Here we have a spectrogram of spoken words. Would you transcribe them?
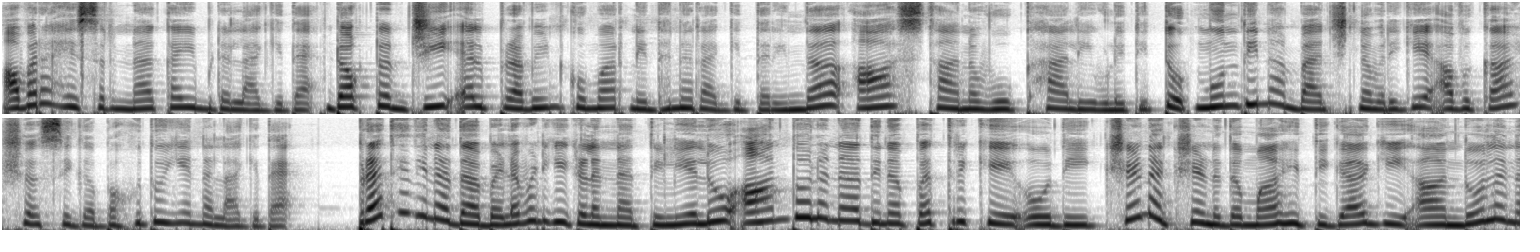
ಅವರ ಹೆಸರನ್ನ ಕೈಬಿಡಲಾಗಿದೆ. Doctor G L Praveen Kumar ನಿಧನರಾಗಿದ್ದರಿಂದ ಆ ಸ್ಥಾನವು ಖಾಲಿ ಉಳಿದಿತ್ತು. ಮುಂದಿನ ಬ್ಯಾಚ್ನವರಿಗೆ ಅವಕಾಶ ಸಿಗಬಹುದು ಎನ್ನಲಾಗಿದೆ. ಪ್ರತಿದಿನದ ಬೆಳವಣಿಗೆಗಳನ್ನು ತಿಳಿಯಲು ಆಂದೋಲನ ದಿನಪತ್ರಿಕೆ ಓದಿ ಕ್ಷಣ ಕ್ಷಣದ ಮಾಹಿತಿಗಾಗಿ ಆಂದೋಲನ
